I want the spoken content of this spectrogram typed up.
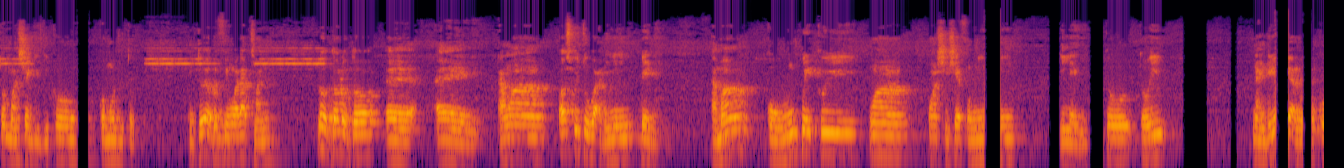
tó máa ṣe gidi kó kó mójútó. Nítorí ẹ̀rọ fi wá láti máa ní. Lóòótọ́ lóòótọ́ àwọn hospital wà ní Benin. Àmọ́ kò wú pé kí wọ́n wọ́n ṣiṣẹ́ fún ní ilẹ̀ yìí. Tó torí Nàìjíríà ló kó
